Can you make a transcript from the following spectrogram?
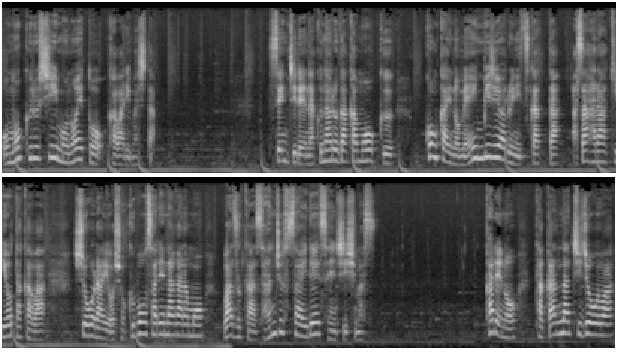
重苦しいものへと変わりました。戦地で亡くなる画家も多く今回のメインビジュアルに使った朝原清隆は将来を嘱望されながらもわずか30歳で戦死します。彼の多感な地上は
